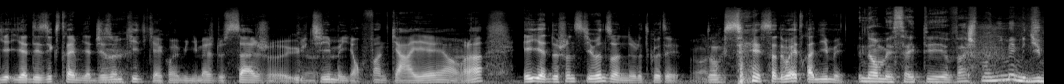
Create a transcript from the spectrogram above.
y, y a des extrêmes. Il y a Jason Ouais. Kidd qui a quand même une image de sage euh, ultime, et il est en fin de carrière, Ouais. voilà. Et il y a DeShaun Stevenson de l'autre côté. Voilà. Donc ça doit être animé. Non, mais ça a été vachement animé, mais, du,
